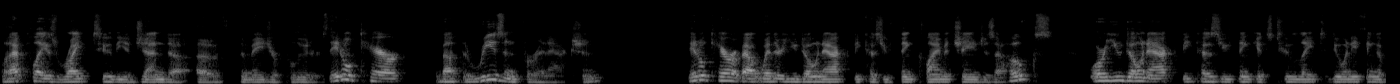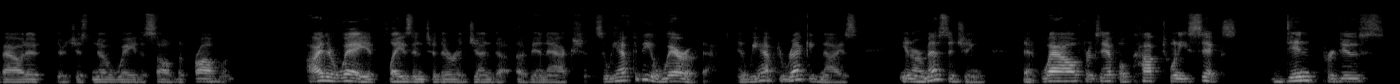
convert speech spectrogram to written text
well, that plays right to the agenda of the major polluters. They don't care about the reason for inaction. They don't care about whether you don't act because you think climate change is a hoax or you don't act because you think it's too late to do anything about it. There's just no way to solve the problem. Either way, it plays into their agenda of inaction. So we have to be aware of that. And we have to recognize in our messaging that while, for example, COP26 didn't produce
